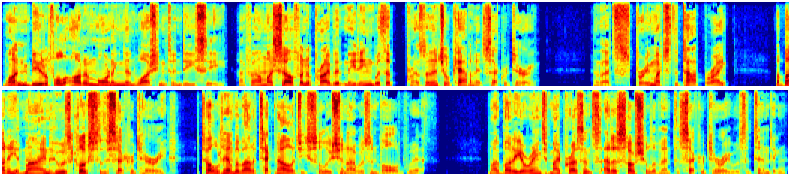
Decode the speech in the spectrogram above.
One beautiful autumn morning in Washington, D.C., I found myself in a private meeting with a presidential cabinet secretary. And that's pretty much the top, right? A buddy of mine who was close to the secretary told him about a technology solution I was involved with. My buddy arranged my presence at a social event the secretary was attending.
